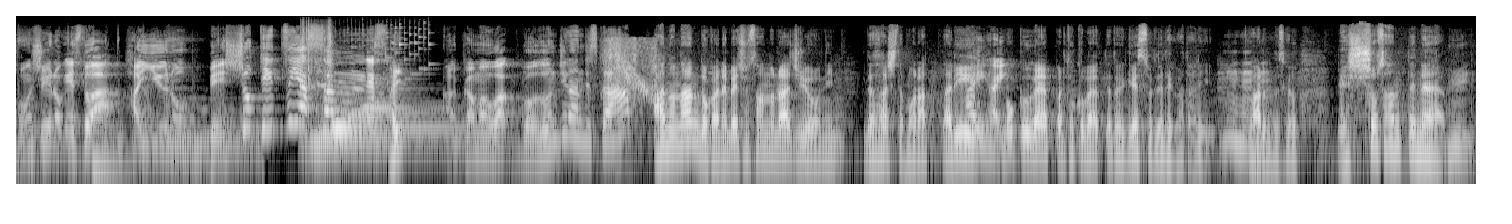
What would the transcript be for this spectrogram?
今週のゲストは俳優の別所哲也さんです。はい。赤マンはご存知なんですか？あの何度かね別所さんのラジオに出させてもらったり、はいはい。僕がやっぱり特番やってる時にゲストで出てくれたりんうんはあるんですけど、別所さんってね、ん。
